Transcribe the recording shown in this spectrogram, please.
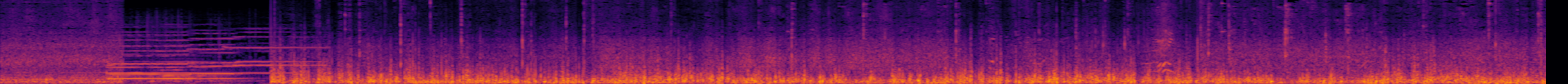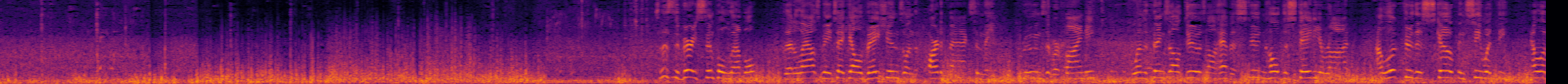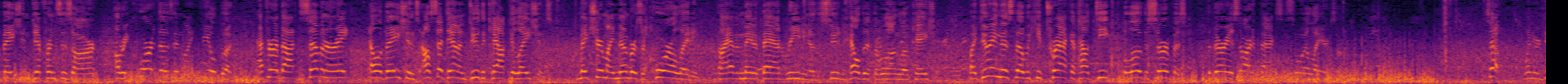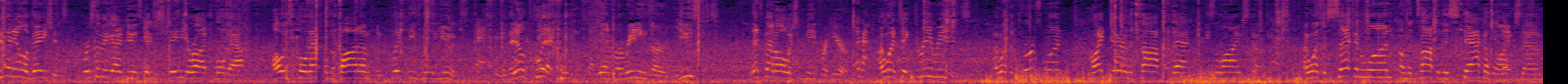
Is a very simple level that allows me to take elevations on the artifacts and the runes that we're finding. One of the things I'll do is I'll have a student hold the stadia rod. I'll look through this scope and see what the elevation differences are. I'll record those in my field book. After about seven or eight elevations, I'll sit down and do the calculations to make sure my numbers are correlating. I haven't made a bad reading or the student held it at the wrong location. By doing this, though, we keep track of how deep below the surface the various artifacts and soil layers are. So, when we're doing elevations, first thing we got to do is get the stadia rod pulled out. Always pulled out from the bottom and click these little units. Because If they don't click, then our readings are useless. That's about all we should need for here. Okay. I want to take three readings. I want the first one right there on the top of that piece of limestone. I want the second one on the top of this stack of limestone.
